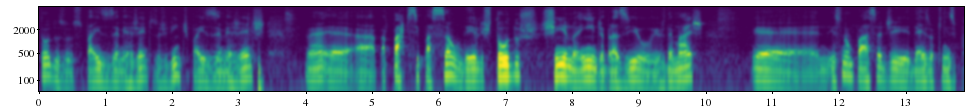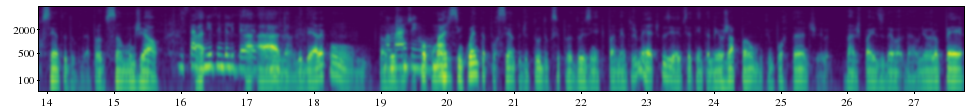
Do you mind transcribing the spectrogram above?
todos os países emergentes, os 20 países emergentes, né, é, a, a, participação deles todos, China, Índia, Brasil e os demais, é, isso não passa de 10 ou 15% do, da produção mundial. Os Estados a, Unidos ainda lidera. Ah, não, lidera com talvez um pouco mais de 50% de tudo que se produz em equipamentos médicos, e aí você tem também o Japão, muito importante, vários países da, da União Europeia.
